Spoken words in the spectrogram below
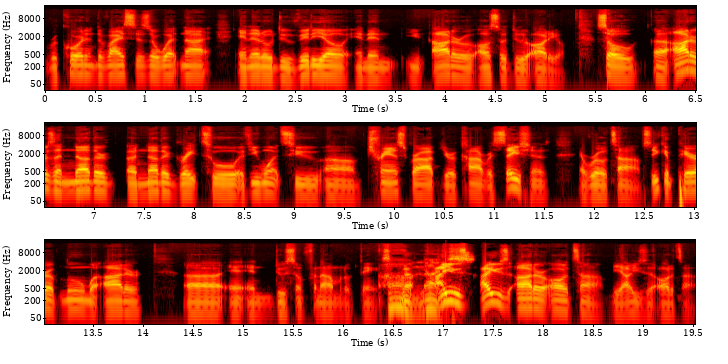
recording devices or whatnot, and it'll do video, and then you, Otter will also do audio. So uh, Otter is another another great tool if you want to um, transcribe your conversations in real time. So you can pair up Loom with Otter. Uh, and, and, do some phenomenal things. Oh, nice. I use I use Otter all the time. Yeah, I use it all the time.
